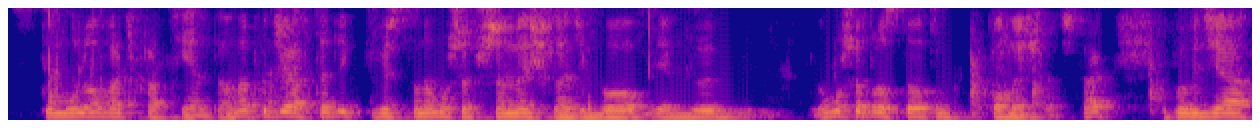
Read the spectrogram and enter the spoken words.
stymulować pacjenta. Ona powiedziała wtedy, wiesz co, no muszę przemyśleć, bo jakby no muszę po prostu o tym pomyśleć, tak? I powiedziała,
